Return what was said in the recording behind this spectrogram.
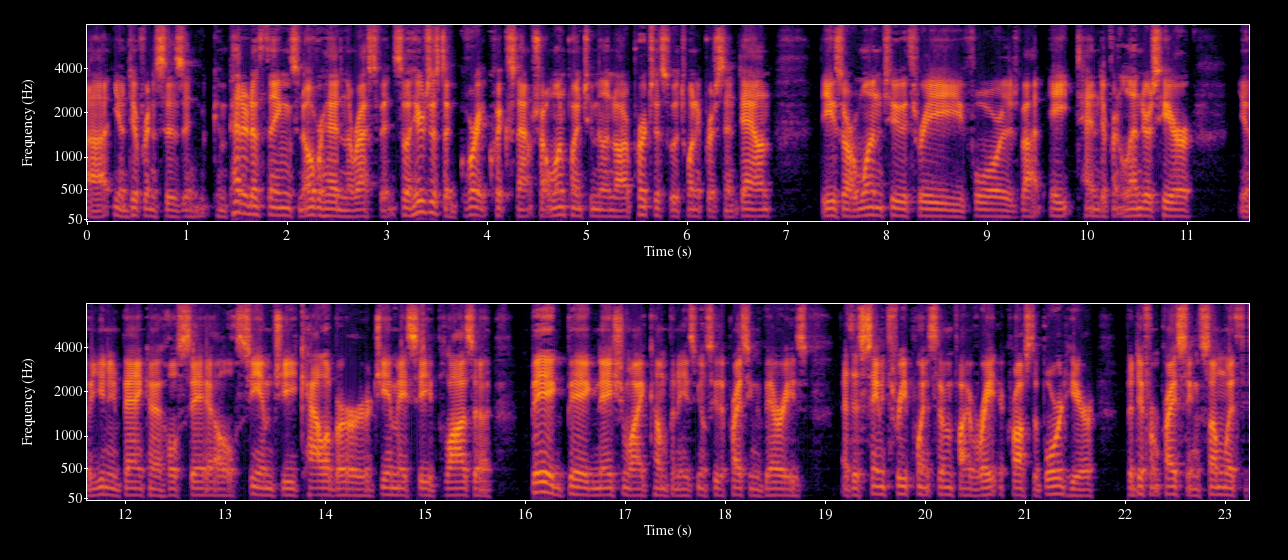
uh, you know differences in competitive things and overhead and the rest of it. So here's just a very quick snapshot: 1.2 million dollar purchase with 20% down. These are one, two, three, four. There's about eight, ten different lenders here. You know, Union Bank, Wholesale, CMG, Caliber, GMAC, Plaza, big, big nationwide companies. You'll see the pricing varies at the same 3.75 rate across the board here, but different pricing. Some with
